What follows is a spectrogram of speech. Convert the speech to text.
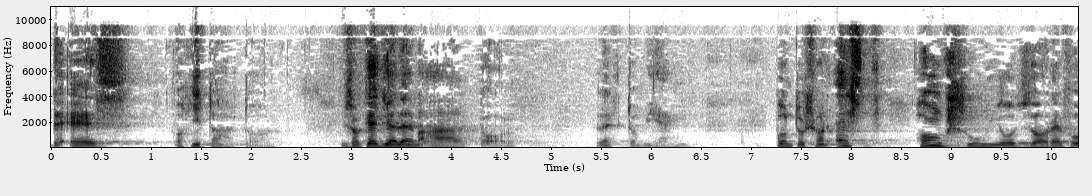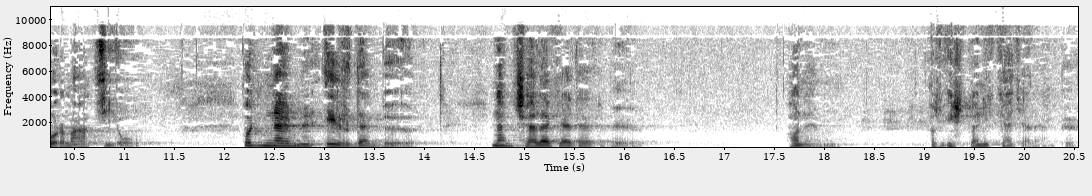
De ez a hitáltal, és a kegyelem által lett a miénk. Pontosan ezt hangsúlyozza a reformáció, hogy nem érdemből, nem cselekedetből, hanem az isteni kegyelemből.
